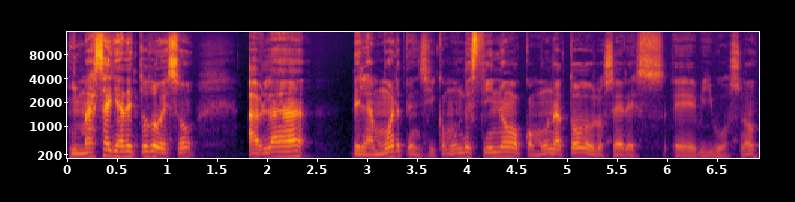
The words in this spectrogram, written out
Y más allá de todo eso, habla de la muerte en sí, como un destino común a todos los seres eh, vivos, ¿no?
